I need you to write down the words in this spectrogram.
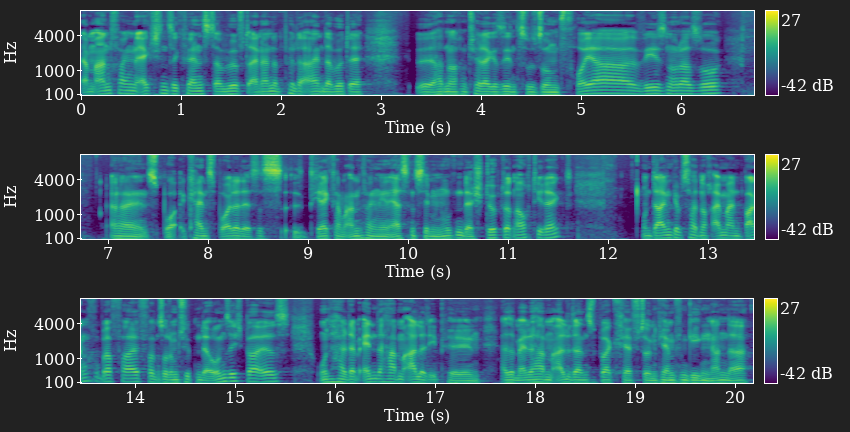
am Anfang eine Actionsequenz, da wirft einer eine Pille ein, da wird er, äh, hat man auch im Trailer gesehen, zu so einem Feuerwesen oder so. Äh, Spo kein Spoiler, das ist direkt am Anfang, in den ersten zehn Minuten, der stirbt dann auch direkt. Und dann gibt es halt noch einmal einen Banküberfall von so einem Typen, der unsichtbar ist. Und halt am Ende haben alle die Pillen. Also am Ende haben alle dann Superkräfte und kämpfen gegeneinander.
